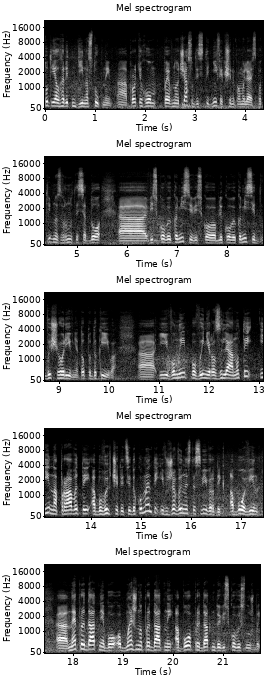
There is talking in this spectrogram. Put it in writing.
Тут є алгоритм дій наступний. Протягом певного часу, 10 днів, якщо не помиляюсь, потрібно звернутися до е, військової комісії, військово-облікової комісії вищого рівня, тобто до Києва. І вони повинні розглянути і направити або вивчити ці документи і вже винести свій вердикт. Або він е, непридатний, або обмежено придатний, або придатний до військової служби.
